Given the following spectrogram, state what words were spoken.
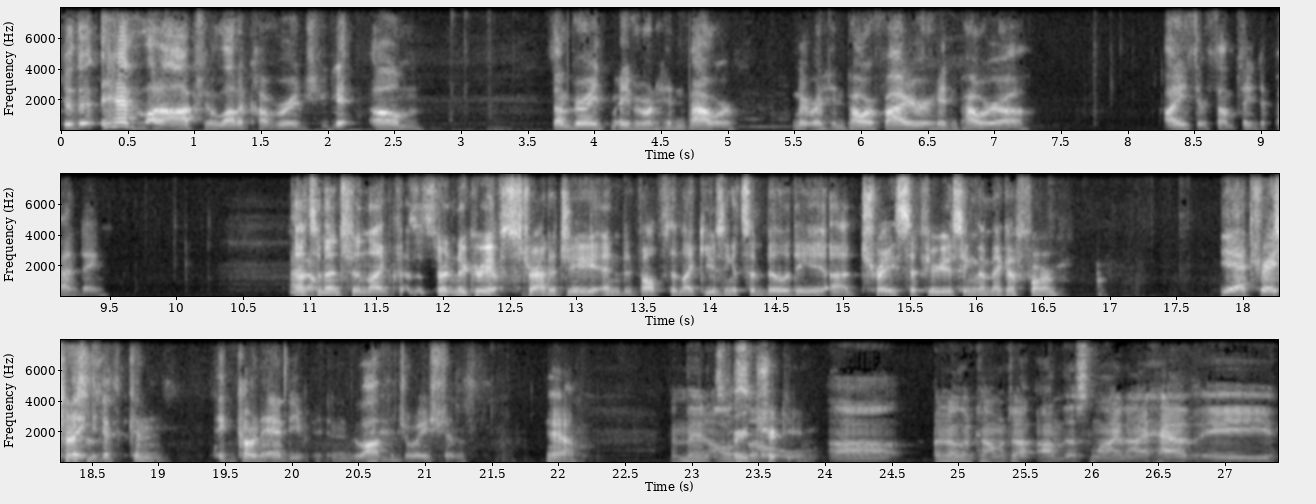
It it has a lot of options, a lot of coverage. You get um some variants might even run hidden power. You might run hidden power fire or hidden power uh ice or something depending. Not to mention, like, there's a certain degree of strategy and involved in like using its ability uh, trace if you're using the mega form. Yeah, trace like, Trace it is- just can it can come in handy in a lot of Hmm. situations. Yeah. And then very also tricky. uh, another comment on this line. I have a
